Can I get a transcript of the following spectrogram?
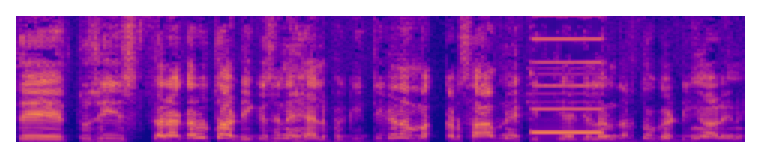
ਤੇ ਤੁਸੀਂ ਇਸ ਤਰ੍ਹਾਂ ਕਰੋ, ਤੁਹਾਡੀ ਕਿਸੇ ਨੇ ਹੈਲਪ ਕੀਤੀ, ਕਹਿੰਦਾ ਮੱਕੜ ਸਾਹਿਬ ਨੇ ਕੀਤੀ ਹੈ, ਜਲੰਧਰ ਤੋਂ ਗੱਡੀਆਂ ਵਾਲੇ ਨੇ।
